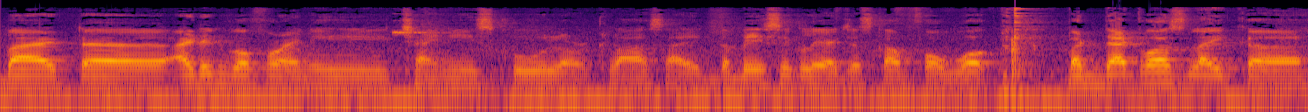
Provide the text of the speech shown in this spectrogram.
But uh, I didn't go for any Chinese school or class. I the, basically I just come for work. But that was like. Uh,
